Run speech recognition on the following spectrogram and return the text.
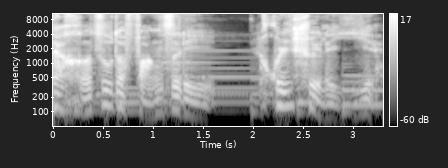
在合租的房子里昏睡了一夜，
